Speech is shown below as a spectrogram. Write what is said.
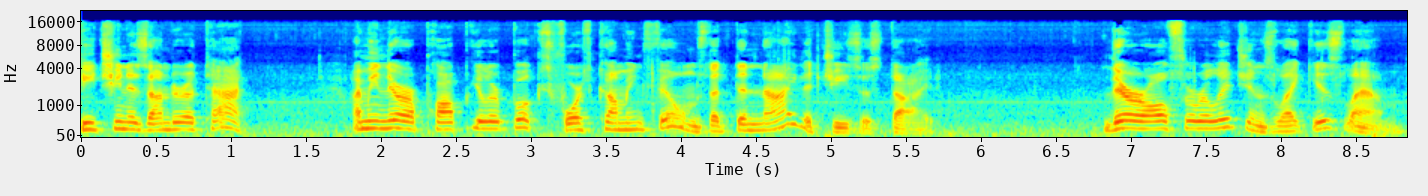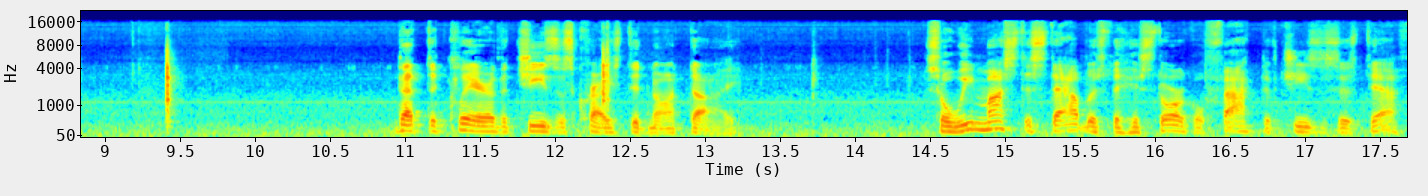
teaching is under attack. I mean, there are popular books, forthcoming films that deny that Jesus died. There are also religions like Islam that declare that Jesus Christ did not die. So we must establish the historical fact of Jesus' death.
